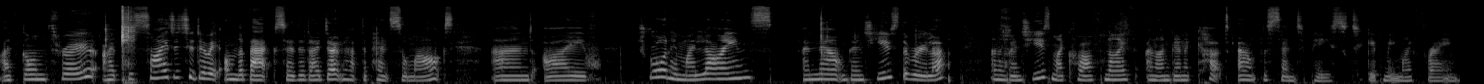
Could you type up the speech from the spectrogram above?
I've gone through, I've decided to do it on the back so that I don't have the pencil marks and I've drawn in my lines and now I'm going to use the ruler and I'm going to use my craft knife and I'm going to cut out the centerpiece to give me my frame.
